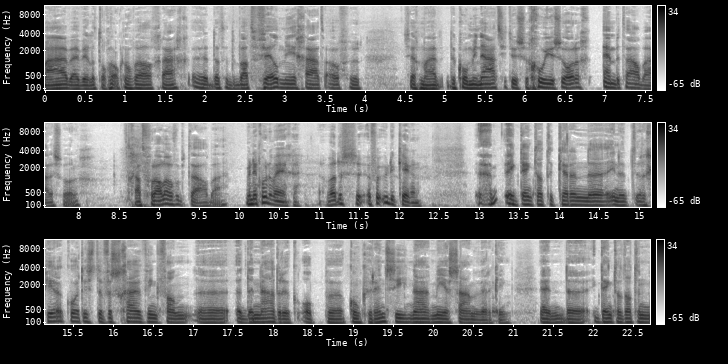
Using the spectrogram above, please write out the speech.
Maar wij willen toch ook nog wel graag uh, dat het debat veel meer gaat over zeg maar, de combinatie tussen goede zorg en betaalbare zorg. Het gaat vooral over betaalbaar. Meneer Groenewegen, wat is uh, voor u de kern? Uh, ik denk dat de kern uh, in het regeerakkoord is de verschuiving van uh, de nadruk op concurrentie naar meer samenwerking. En ik denk dat dat een,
